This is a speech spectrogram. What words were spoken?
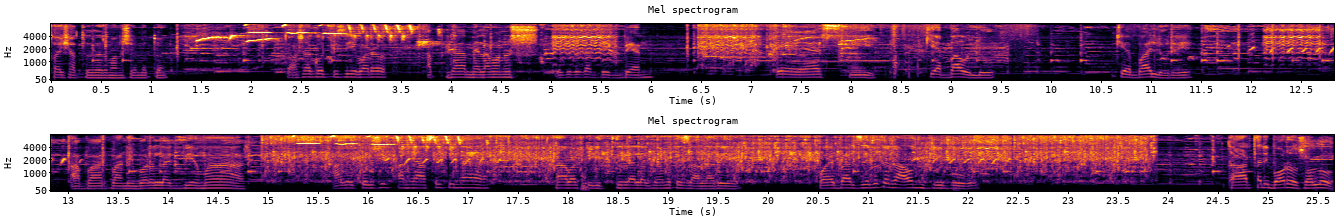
ছয় সাত হাজার মানুষের মতো। তো আশা করতেছি এবারও আপনারা মেলা মানুষ এই দেখবেন। এসি কে বাউলো কে বাউলো রে? আবার পানি ভরা লাগবে আমার। আগে কলসির পানি আছে কি না না আবার ফিরিত কিনলে লাগবে আমাকে জ্বালা রে। কয়বার যাবে রাউন্ড দেব? তাড়াতাড়ি বড়, চলো।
